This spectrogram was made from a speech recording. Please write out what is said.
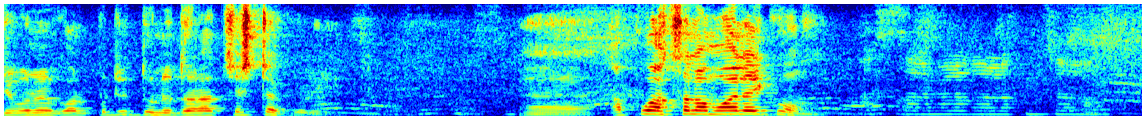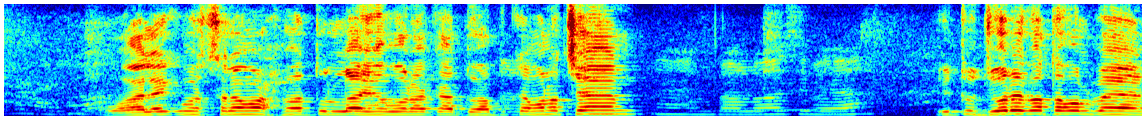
জীবনের গল্পটি তুলে ধরার চেষ্টা করি। আপু আসসালামু আলাইকুম। ওয়ালাইকুম আসসালাম রহমতুল্লাহ বরাকাতু আপু কেমন আছেন? একটু জোরে কথা বলবেন।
